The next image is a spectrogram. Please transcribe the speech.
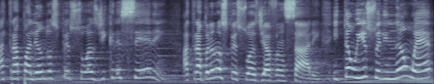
Atrapalhando as pessoas de crescerem atrapalhando as pessoas de avançarem. Então isso ele não é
